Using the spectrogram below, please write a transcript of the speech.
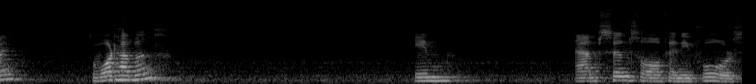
Fine so what happens? In absence of any force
